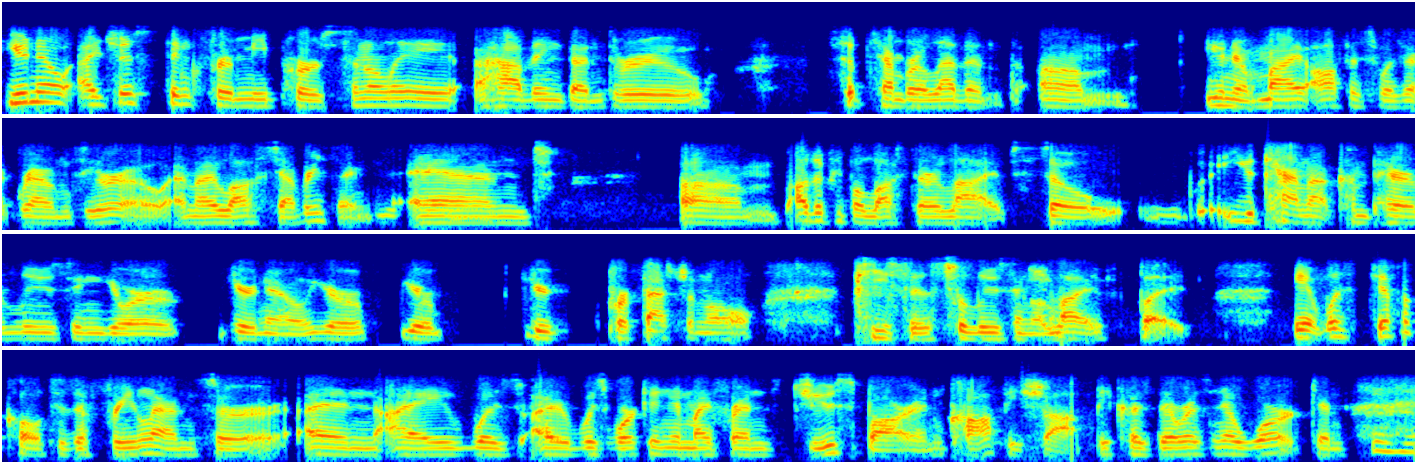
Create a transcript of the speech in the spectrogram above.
You know, I just think for me personally, having been through September 11th, um, you know, my office was at ground zero and I lost everything. And um other people lost their lives so you cannot compare losing your you know your your your professional pieces to losing a life but it was difficult as a freelancer and i was i was working in my friend's juice bar and coffee shop because there was no work and mm-hmm.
